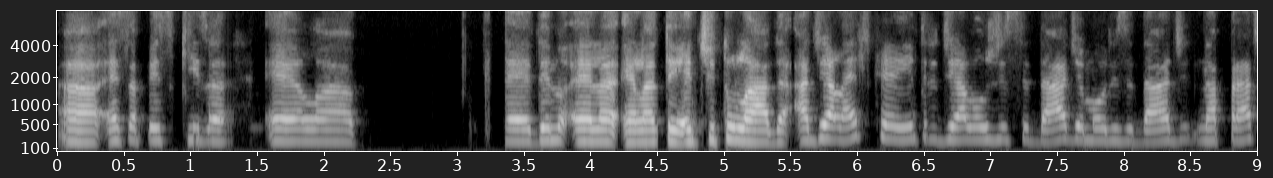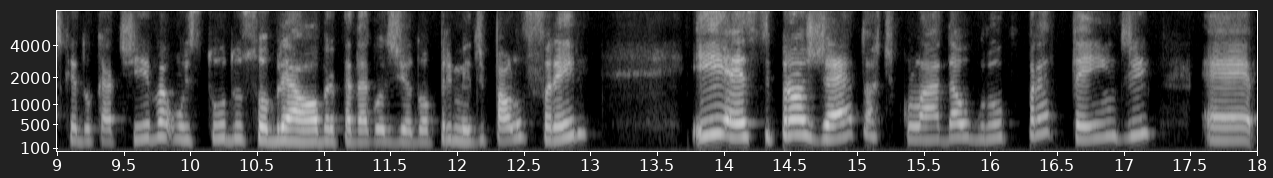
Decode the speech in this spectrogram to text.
Uh, essa pesquisa, ela é, ela, ela tem, é titulada A Dialética entre Dialogicidade e Amorosidade na Prática Educativa, um estudo sobre a obra Pedagogia do Oprimido de Paulo Freire. E esse projeto articulado ao grupo pretende é,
